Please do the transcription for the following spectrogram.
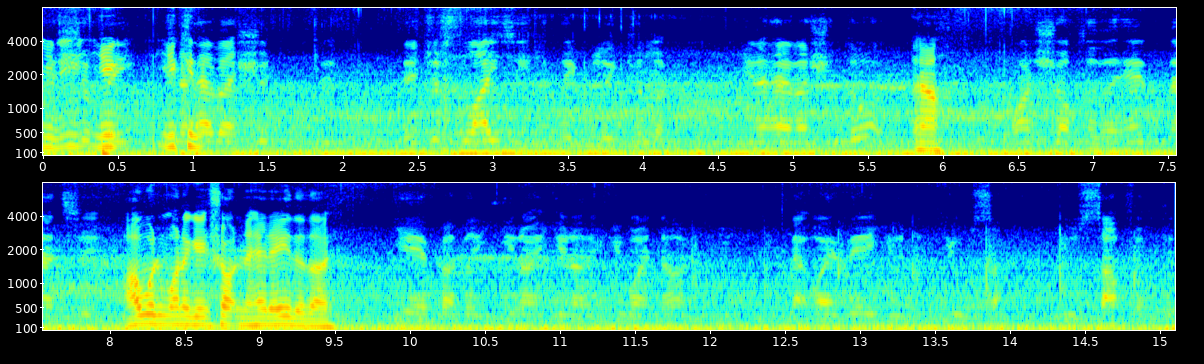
you, you, you, you can. How they should. They're just lazy, the people who kill them. You know how they should do it? No, One shot to the head, and that's it. I wouldn't want to get shot in the head either, though. Yeah, but they, you know, you know, you won't know. That way, there you you'll su- you'll suffer for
